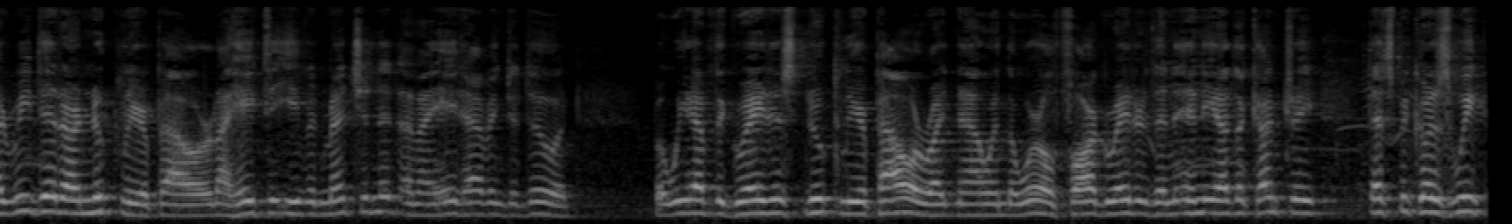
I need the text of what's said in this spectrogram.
I redid our nuclear power. And I hate to even mention it, and I hate having to do it. But we have the greatest nuclear power right now in the world, far greater than any other country that's because we,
